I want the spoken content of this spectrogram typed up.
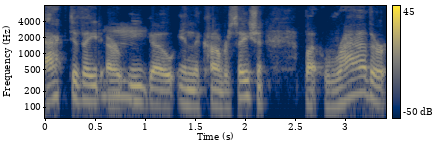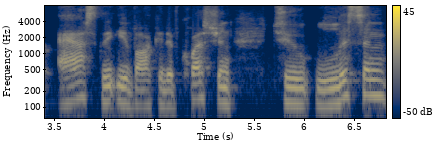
activate mm. our ego in the conversation, but rather ask the evocative question to listen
